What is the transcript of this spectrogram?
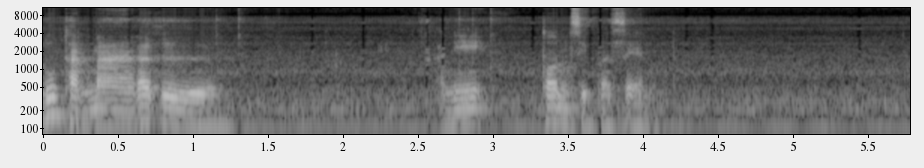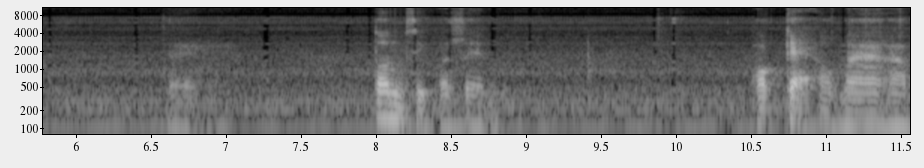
รูปถัดมาก็คือ อันนี้ต้น 10%ต้นสิบเปอร์เซ็นพอแกะออกมาครับ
